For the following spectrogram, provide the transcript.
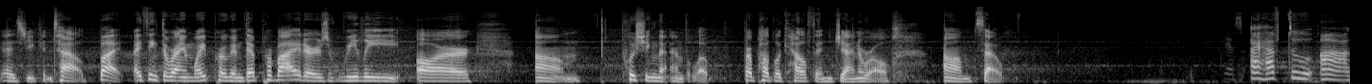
as you can tell, but I think the Ryan White program, their providers really are. Um, pushing the envelope for public health in general. Um, so. Yes, I have to uh,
